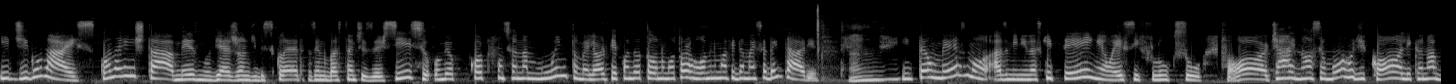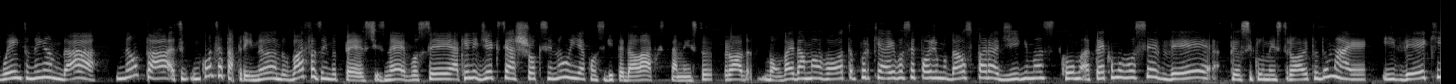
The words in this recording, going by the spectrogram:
E digo mais, quando a gente está mesmo viajando de bicicleta, fazendo bastante exercício, o meu corpo funciona muito melhor do que quando eu estou no motorhome numa vida mais sedentária. Ah, Então, mesmo as meninas que tenham esse fluxo forte, ai, nossa, eu morro de cólica, eu não aguento nem andar. Não tá. Enquanto você tá treinando, vai fazendo testes, né? Você, aquele dia que você achou que você não ia conseguir pedalar, porque você tá menstruada, bom, vai dar uma volta, porque aí você pode mudar os paradigmas, como- até como você vê teu ciclo menstrual e tudo mais. E ver que,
